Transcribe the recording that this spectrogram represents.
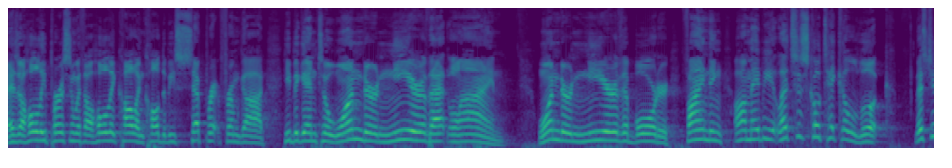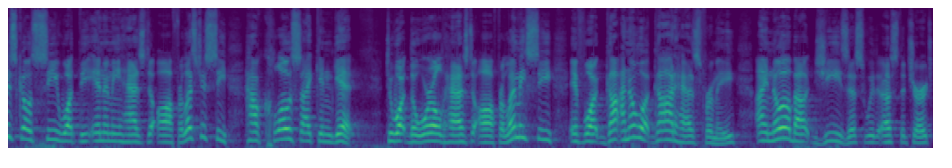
As a holy person with a holy calling, called to be separate from God, he began to wander near that line, wander near the border, finding, oh, maybe let's just go take a look. Let's just go see what the enemy has to offer. Let's just see how close I can get to what the world has to offer. Let me see if what God, I know what God has for me. I know about Jesus with us, the church.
